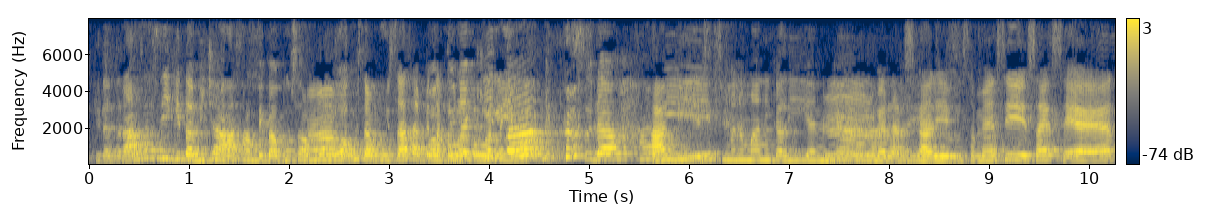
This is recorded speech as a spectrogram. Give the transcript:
tidak terasa sih kita bicara sampai babu Nah, sama busa-busa sampai tak Waktunya keluar-keluar kita liur. sudah Habis. habis menemani kalian Hmm, guys. benar sekali. Sebenarnya sih saya set.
